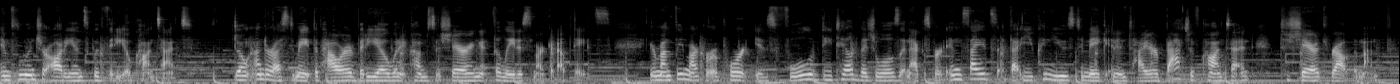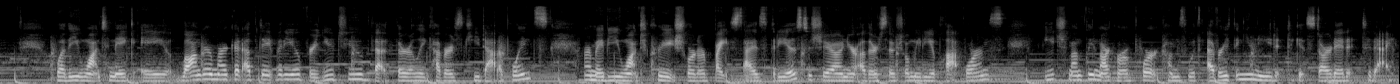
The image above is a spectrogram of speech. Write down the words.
influence your audience with video content. Don't underestimate the power of video when it comes to sharing the latest market updates. Your monthly market report is full of detailed visuals and expert insights that you can use to make an entire batch of content to share throughout the month. Whether you want to make a longer market update video for YouTube that thoroughly covers key data points, or maybe you want to create shorter bite-sized videos to share on your other social media platforms, each monthly market report comes with everything you need to get started today.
